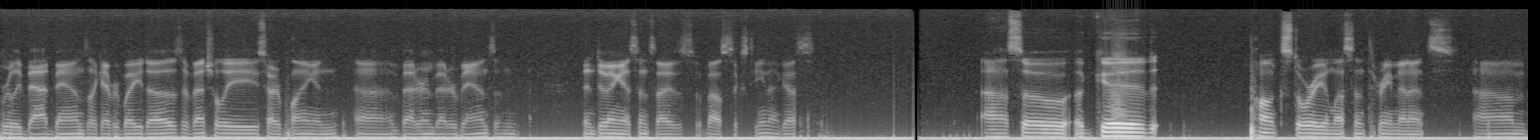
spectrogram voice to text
really bad bands like everybody does. Eventually started playing in uh, better and better bands and been doing it since I was about 16, I guess. Uh, so a good punk story in less than three minutes. Um,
